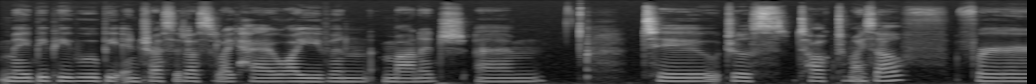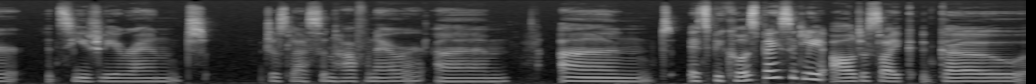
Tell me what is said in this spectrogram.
maybe people would be interested as to like how I even manage um to just talk to myself for it's usually around just less than half an hour um and it's because basically I'll just like go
